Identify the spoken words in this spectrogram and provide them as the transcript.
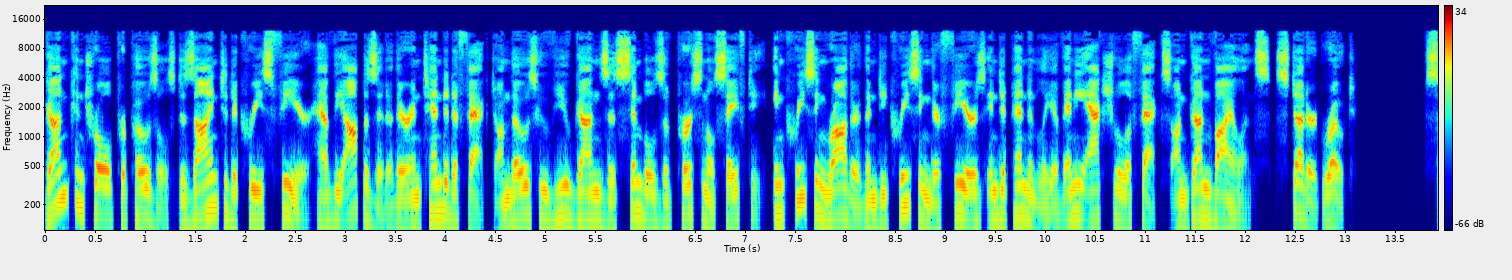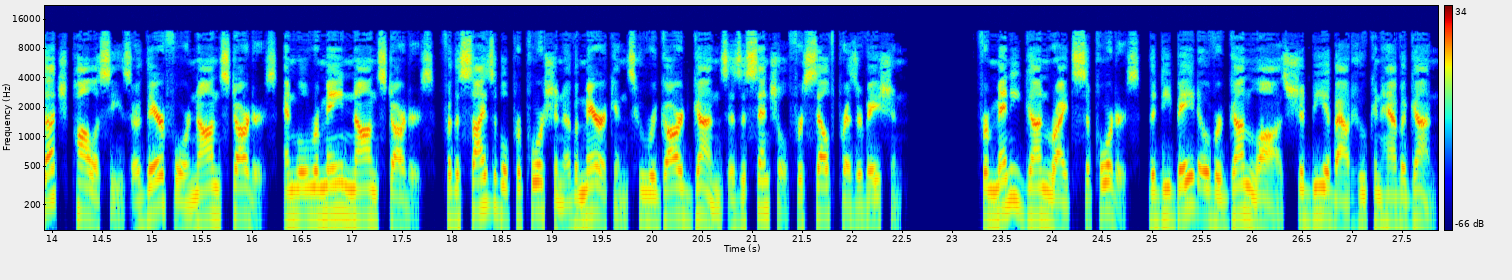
Gun control proposals designed to decrease fear have the opposite of their intended effect on those who view guns as symbols of personal safety, increasing rather than decreasing their fears independently of any actual effects on gun violence, Studdert wrote. Such policies are therefore non starters, and will remain non starters, for the sizable proportion of Americans who regard guns as essential for self preservation. For many gun rights supporters, the debate over gun laws should be about who can have a gun.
